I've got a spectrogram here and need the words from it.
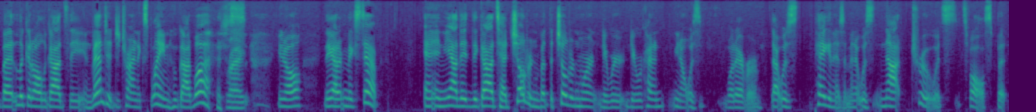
but look at all the gods they invented to try and explain who God was. Right. You know, they got it mixed up and, and yeah, they, the gods had children, but the children weren't. They were they were kind of you know it was whatever. That was paganism, and it was not true. It's it's false. But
